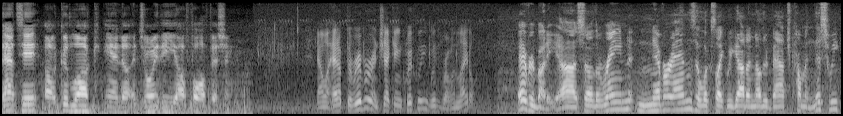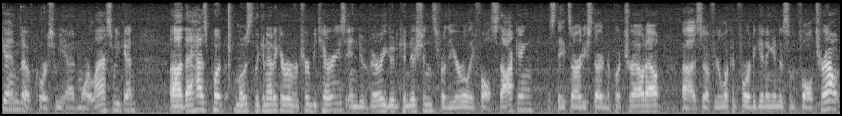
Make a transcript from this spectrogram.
that's it. Uh, good luck and uh, enjoy the uh, fall fishing. Now we'll head up the river and check in quickly with Rowan Lytle. Hey everybody, uh, so the rain never ends. It looks like we got another batch coming this weekend. Of course, we had more last weekend. Uh, that has put most of the Connecticut River tributaries into very good conditions for the early fall stocking. The state's already starting to put trout out. Uh, so if you're looking forward to getting into some fall trout,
